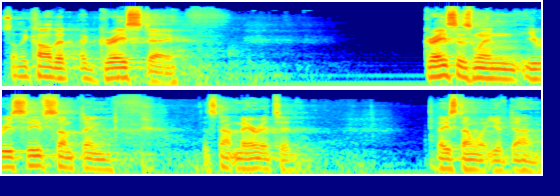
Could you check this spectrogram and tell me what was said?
So they called it a grace day. Grace is when you receive something that's not merited based on what you've done.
